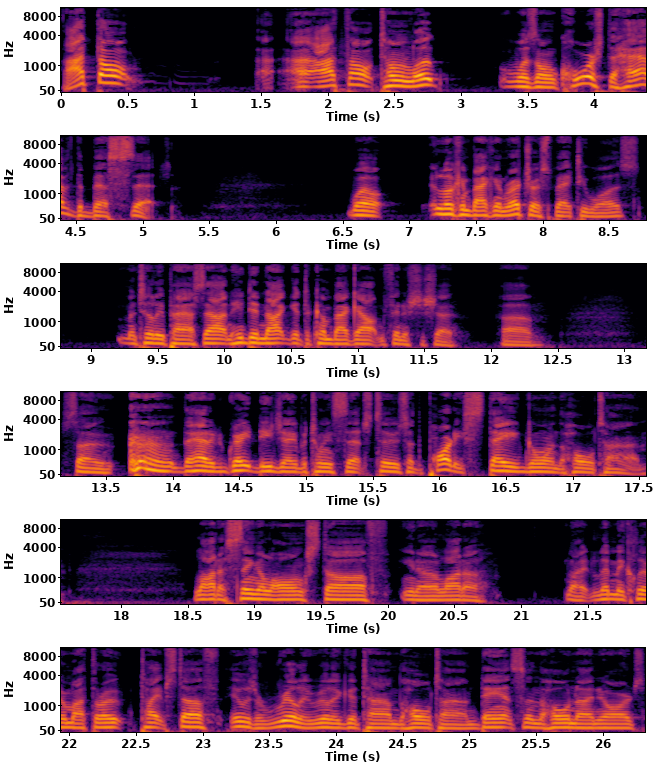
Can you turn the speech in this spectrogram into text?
I thought I, I thought Tone Loc was on course to have the best set. Well, looking back in retrospect, he was until he passed out, and he did not get to come back out and finish the show. Uh, so they had a great DJ between sets too. So the party stayed going the whole time. A lot of sing along stuff, you know, a lot of like let me clear my throat type stuff. It was a really really good time the whole time, dancing the whole nine yards.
